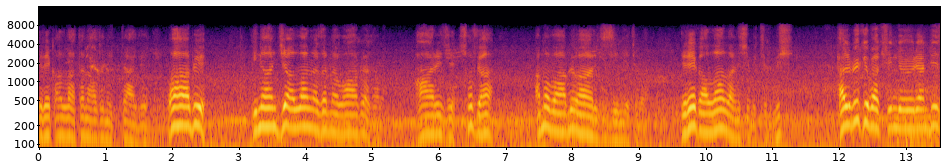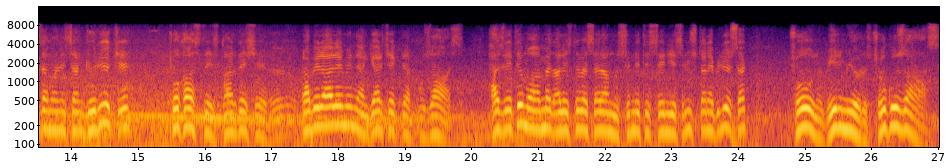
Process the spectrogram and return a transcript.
direkt Allah'tan aldığını iddia ediyor. Vahabi, inancı Allah'ın nazarında Vahabi adam. Harici, Sofi ha. Ama Vahabi ve harici zihniyeti var. Direkt Allah'la işi bitirmiş. Halbuki bak şimdi öğrendiği zaman insan görüyor ki çok hastayız kardeşim. Evet. Rabbil Aleminden gerçekten uzağız. Hazreti Muhammed Aleyhisselam'ın sünnet-i seniyesini üç tane biliyorsak çoğunu bilmiyoruz. Çok uzağız.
